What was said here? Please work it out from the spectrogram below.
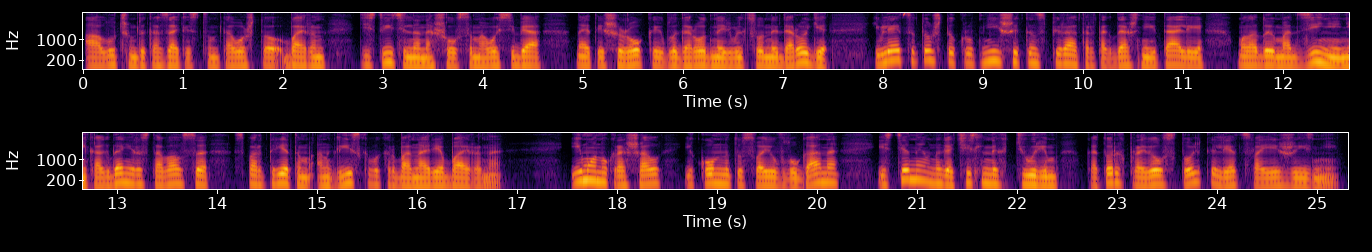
А лучшим доказательством того, что Байрон действительно нашел самого себя на этой широкой и благородной революционной дороге, является то, что крупнейший конспиратор тогдашней Италии, молодой Мадзини, никогда не расставался с портретом английского карбонария Байрона. Им он украшал и комнату свою в Лугано, и стены многочисленных тюрем, в которых провел столько лет своей жизни.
